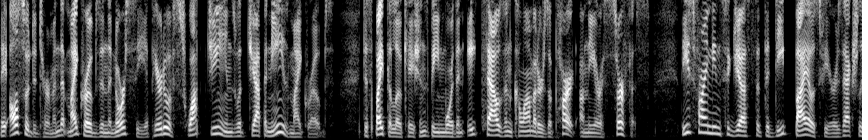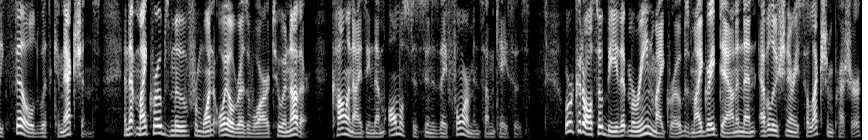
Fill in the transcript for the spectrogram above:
They also determined that microbes in the North Sea appear to have swapped genes with Japanese microbes despite the locations being more than 8,000 kilometers apart on the Earth's surface. These findings suggest that the deep biosphere is actually filled with connections, and that microbes move from one oil reservoir to another, colonizing them almost as soon as they form in some cases. Or it could also be that marine microbes migrate down and then evolutionary selection pressure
